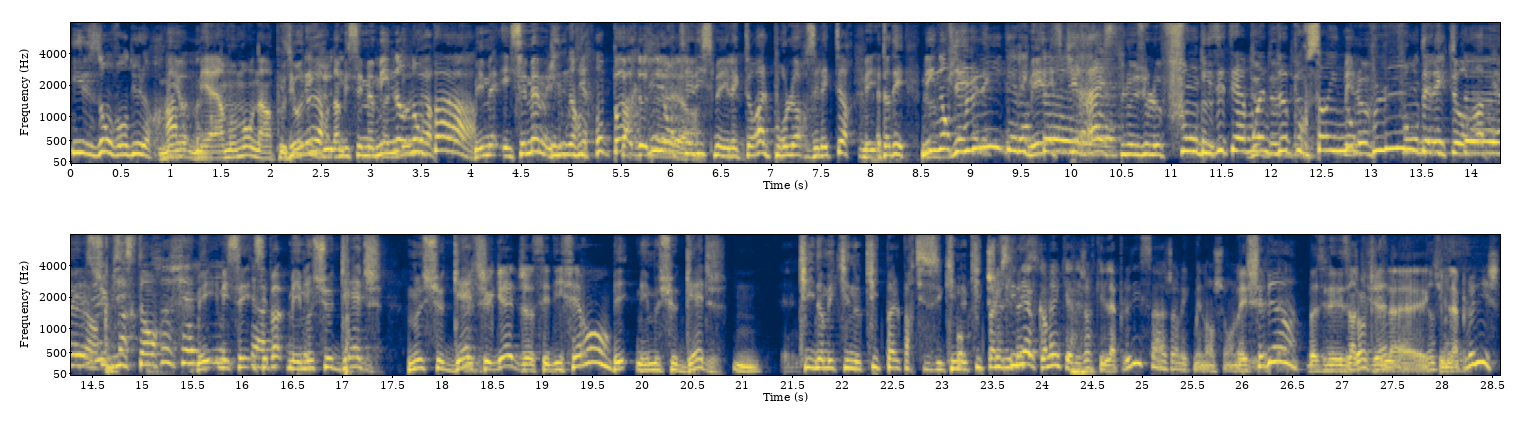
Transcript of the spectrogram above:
ils ont vendu leur âme. Mais, à un moment on a un peu d'honneur. Non mais c'est même mais ils n'en ont pas. Mais, et c'est même ils n'en ont pas par clientélisme électoral pour leurs électeurs. Mais attendez, mais ils n'ont plus d'électeurs. Mais est-ce qu'il reste le, fond de Ils étaient à moins de 2% ils n'ont plus le fond d'électorat subsistant. Mais mais c'est pas mais Monsieur Gage Monsieur Gage. Monsieur Gage, c'est différent. Mais, mais Monsieur Gage, hmm. qui, non, mais qui ne quitte pas le parti, qui ne quitte pas Je signale quand même qu'il y a des gens qui l'applaudissent, hein, Jean-Luc Mélenchon. mais je sais bien. Bah, c'est les indigènes qui l'applaudissent.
